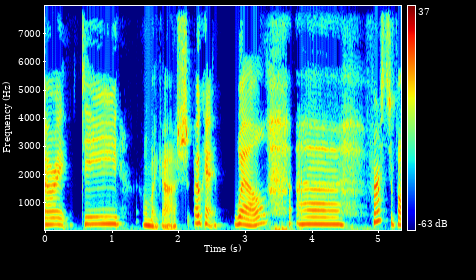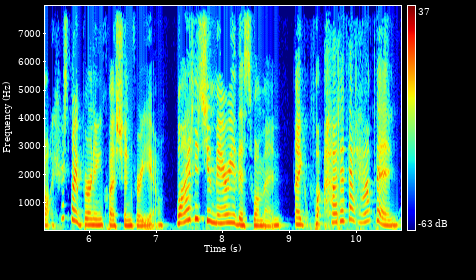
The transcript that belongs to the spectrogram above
All right, D. Oh my gosh. Okay. Well, uh, First of all, here's my burning question for you. Why did you marry this woman? Like, wh- how did that happen?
